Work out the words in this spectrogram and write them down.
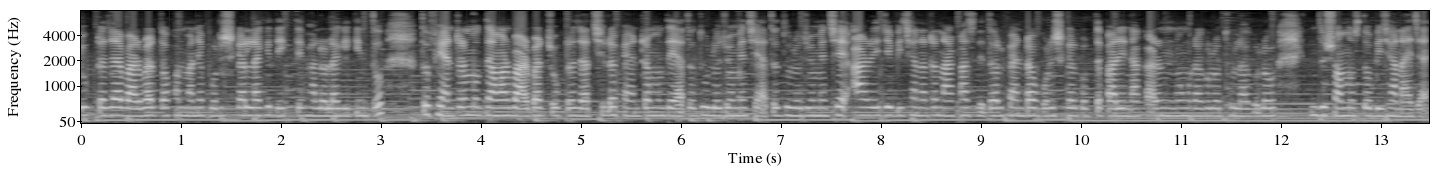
চোখটা যায় বারবার, তখন মানে পরিষ্কার লাগে, দেখতে ভালো লাগে কিন্তু। তো ফ্যানটার মধ্যে আমার বারবার চোখটা যাচ্ছিল, ফ্যানটার মধ্যে এত ধুলো জমেছে, এত ধুলো জমেছে, আর এই যে বিছানাটা না কাচলে তো আর ফ্যানটাও পরিষ্কার করতে পারি না, কারণ নোংরাগুলো, ধুলাগুলো কিন্তু সমস্ত বিছানায় যায়।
